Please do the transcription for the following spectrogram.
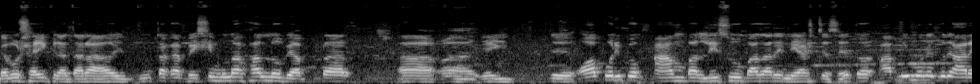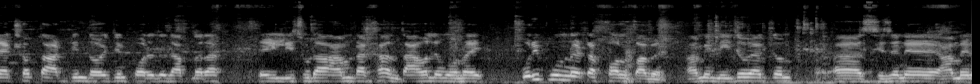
ব্যবসায়িকরা, তারা ওই দু টাকা বেশি মুনাফার লোভে আপনার এই যে অপরিপক্ক আম বা লিচু বাজারে নিয়ে আসতেছে। তো আমি মনে করি আর এক সপ্তাহ, আট দিন, দশ দিন পরে যদি আপনারা এই লিচুটা আমটা খান, তাহলে মনে হয় পরিপূর্ণ একটা ফল পাবেন। আমি নিজেও একজন সিজনে আমের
